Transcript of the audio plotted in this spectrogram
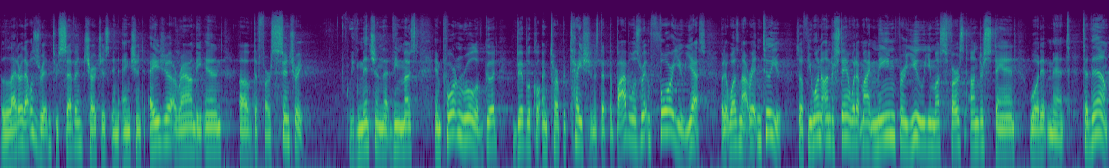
A letter that was written to seven churches in ancient Asia around the end of the first century. We've mentioned that the most important rule of good biblical interpretation is that the Bible was written for you, yes, but it was not written to you. So if you want to understand what it might mean for you, you must first understand what it meant to them.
